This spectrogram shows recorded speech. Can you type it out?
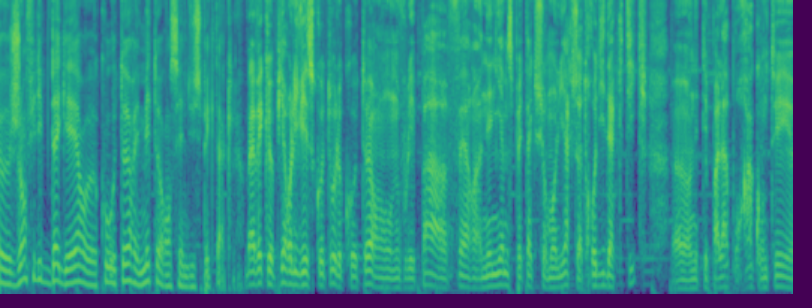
Jean-Philippe Daguerre, euh, co-auteur et metteur en scène du spectacle. Bah, avec euh, Pierre-Olivier Scotto, le co-auteur, on ne voulait pas faire un énième spectacle sur Molière qui soit trop didactique. Euh, on n'était pas là pour raconter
